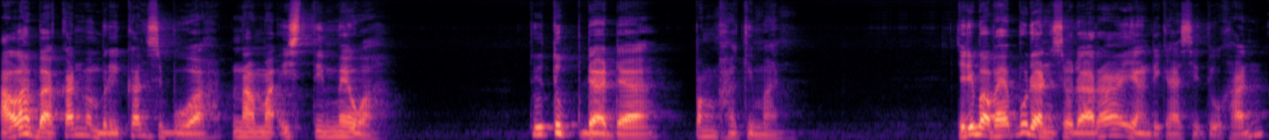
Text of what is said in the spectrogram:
Allah bahkan memberikan sebuah nama istimewa, tutup dada penghakiman. Jadi Bapak Ibu dan Saudara yang dikasih Tuhan,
